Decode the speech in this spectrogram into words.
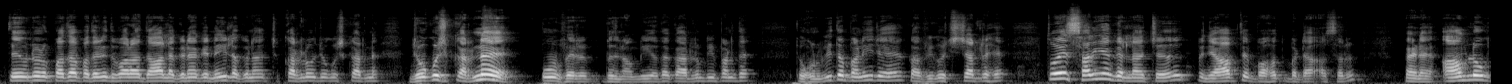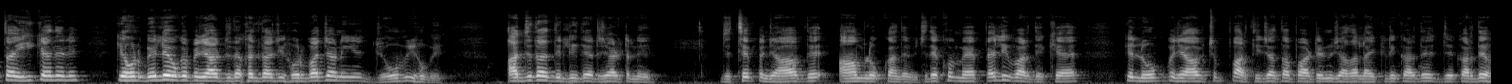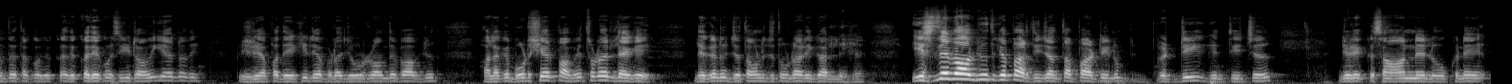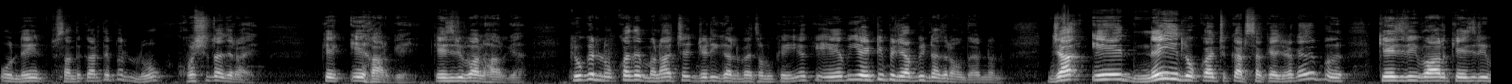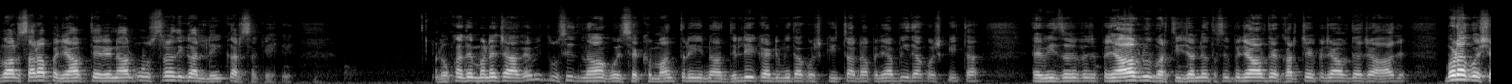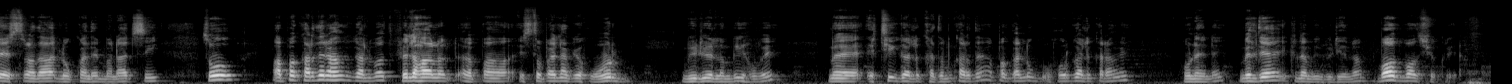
ਤੇ ਉਹਨਾਂ ਨੂੰ ਪਤਾ ਪਤਾ ਨਹੀਂ ਦੁਬਾਰਾ ਦਾ ਲੱਗਣਾ ਕਿ ਨਹੀਂ ਲੱਗਣਾ ਕਰ ਲਓ ਜੋ ਕੁਝ ਕਰਨਾ, ਜੋ ਕੁਝ ਕਰਨਾ ਹੈ, ਉਹ ਫਿਰ ਬਦਨਾਮੀ ਦਾ ਕਾਰਨ ਵੀ ਬਣਦਾ ਹੈ। ਤੇ ਹੁਣ ਵੀ ਤਾਂ ਬਣ ਹੀ ਰਿਹਾ ਕਾਫੀ ਕੁਝ ਚੱਲ ਰਿਹਾ ਹੈ। ਇਹ ਸਾਰੀਆਂ ਗੱਲਾਂ 'ਚ ਪੰਜਾਬ ਤੇ ਬਹੁਤ ਵੱਡਾ ਅਸਰ ਪੈਣਾ ਆਮ ਲੋਕ ਤਾਂ ਇਹੀ ਕਹਿੰਦੇ ਨੇ ਕਿ ਹੁਣ ਵਿਹਲੇ ਹੋ ਕੇ ਪੰਜਾਬ 'ਚ ਦਖਲਦਾਜ਼ੀ ਹੋਰ ਵੱਧ ਜਾਣੀ ਹੈ, ਜੋ ਵੀ ਹੋਵੇ ਅੱਜ ਦਾ ਦਿੱਲੀ ਦੇ ਰਿਜ਼ਲਟ ਨੇ, ਜਿੱਥੇ ਪੰਜਾਬ ਦੇ ਆਮ ਲੋਕਾਂ ਦੇ ਵਿੱਚ, ਦੇਖੋ ਮੈਂ ਪਹਿਲੀ ਵਾਰ ਦੇਖਿਆ ਕਿ ਲੋਕ ਪੰਜਾਬ 'ਚ ਭਾਰਤੀ ਜਨਤਾ ਪਾਰਟੀ ਨੂੰ ਜ਼ਿਆਦਾ ਲਾਈਕ ਨਹੀਂ ਕਰਦੇ। ਜੇ ਕਰਦੇ ਹੁੰਦੇ ਤਾਂ ਕਦੇ ਕਦੇ- ਕਦੇ ਕੋਈ ਸੀਟ ਆਉਂਦੀ ਹੈ ਇਹਨਾਂ ਦੀ। ਪਿਛਲੇ ਆਪਾਂ ਦੇਖ ਹੀ ਲਿਆ, ਬੜਾ ਜ਼ੋਰ ਲਾਉਣ ਦੇ ਬਾਵਜੂਦ। ਹਾਲਾਂਕਿ ਵੋਟ ਸ਼ੇਅਰ ਭਾਵੇਂ ਥੋੜਾ ਲੈ ਗਏ, ਲੇਕਿਨ ਜਿਤਾਉਣ ਜਿਤਾਉਣ ਵਾਲੀ ਗੱਲ ਨਹੀਂ ਹੈ। ਇਸ ਦੇ ਬਾਵਜੂਦ ਕਿ ਭਾਰਤੀ ਜਨਤਾ ਪਾਰਟੀ ਨੂੰ ਵੱਡੀ ਗਿਣਤੀ 'ਚ ਜਿਹੜੇ ਕਿਸਾਨ ਨੇ, ਲੋਕ ਨੇ, ਉਹ ਨਹੀਂ ਪਸੰਦ ਕਰਦੇ, ਪਰ ਲੋਕ ਖੁਸ਼ ਨਜ਼ਰ ਆਏ ਕਿ ਇਹ ਹਾਰ ਗਏ, ਕੇਜਰੀਵਾਲ ਹਾਰ ਗਿਆ। ਕਿਉਂਕਿ ਲੋਕਾਂ ਦੇ ਮਨਾਂ 'ਚ ਜਿਹੜੀ ਗੱਲ ਮੈਂ ਤੁਹਾਨੂੰ ਕਹੀ ਹੈ ਕਿ ਇਹ ਵੀ ਐਂਟੀ ਪੰਜਾਬੀ ਨਜ਼ਰ ਆਉਂਦਾ ਇਹਨਾਂ ਨੂੰ। ਜਾਂ ਇਹ ਨਹੀਂ ਲੋਕਾਂ 'ਚ ਕਰ ਸਕਿਆ ਜਿਹੜਾ ਕਹਿੰਦੇ ਕੇਜਰੀਵਾਲ ਕੇਜਰੀਵਾਲ, ਸਾਰਾ ਪੰਜਾਬ ਤੇਰੇ ਨਾਲ ਉਸ ਤਰ੍ਹਾਂ ਦੀ ਗੱਲ ਨਹੀਂ ਕਰ ਸਕੇ ਇਹ। ਲੋਕਾਂ ਦੇ ਮਨ 'ਚ ਆ ਗਿਆ ਵੀ ਤੁਸੀਂ ਨਾ ਕੋਈ ਸਿੱਖ ਮੰਤਰੀ, ਨਾ ਦਿੱਲੀ ਅਕੈਡਮੀ ਦਾ ਕੁਝ ਕੀਤਾ, ਨਾ ਪੰਜਾਬੀ ਦਾ ਕੁਝ ਕੀਤਾ। ਐਵੇਂ ਤੁਸੀਂ ਪੰਜਾਬ ਨੂੰ ਵਰਤੀ ਜਾਂਦੇ ਹੋ, ਤੁਸੀਂ ਪੰਜਾਬ ਦੇ ਖਰਚੇ, ਪੰਜਾਬ ਦੇ ਜਹਾਜ਼। ਬੜਾ ਕੁਝ ਇਸ ਤਰ੍ਹਾਂ ਦਾ ਲੋਕਾਂ ਦੇ ਮਨਾਂ 'ਚ ਸੀ। ਸੋ ਆਪਾਂ ਕਰਦੇ ਰਹਾਂਗੇ ਗੱਲਬਾਤ। ਫਿਲਹਾਲ ਆਪਾਂ ਇਸ ਤੋਂ ਪਹਿਲਾਂ ਕਿ ਹੋਰ ਵੀਡੀਓ ਲੰਬੀ ਹੋਵੇ। ਮੈਂ ਇੱਥੇ ਗੱਲ ਖਤਮ ਕਰਦਾ ਆਪਾਂ ਕੱਲ ਨੂੰ ਹੋਰ ਗੱਲ ਕਰਾਂਗੇ। ਹੁਣ ਇਹਨੇ ਮਿਲਦੇ ਆ ਇੱਕ ਨਵੀਂ ਵੀਡੀਓ ਨਾਲ। ਬਹੁਤ ਬਹੁਤ ਸ਼ੁਕਰੀਆ।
